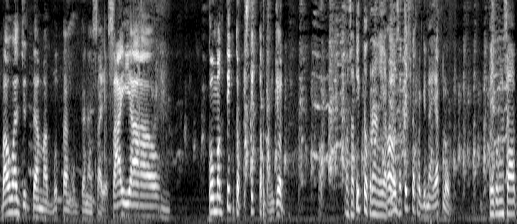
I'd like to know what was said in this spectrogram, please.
Bawal jud ta magbutang og kanang sayaw. Sayaw. Mm. Kung mag TikTok is TikTok lang jud. Oh, sa TikTok ra na Oh, i-upload. sa TikTok ra gid na i-upload. Kaya kung sa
